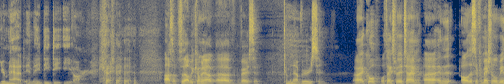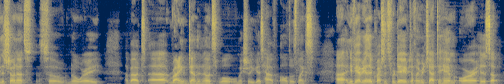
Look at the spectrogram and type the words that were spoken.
you're mad. M A D D E R. awesome. So that'll be coming out uh, very soon. Coming out very soon. All right, cool. Well, thanks for the time. Uh, and th- all this information will be in the show notes, so no worry about uh, writing down the notes. We'll, we'll make sure you guys have all those links. Uh, and if you have any other questions for Dave, definitely reach out to him or hit us up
